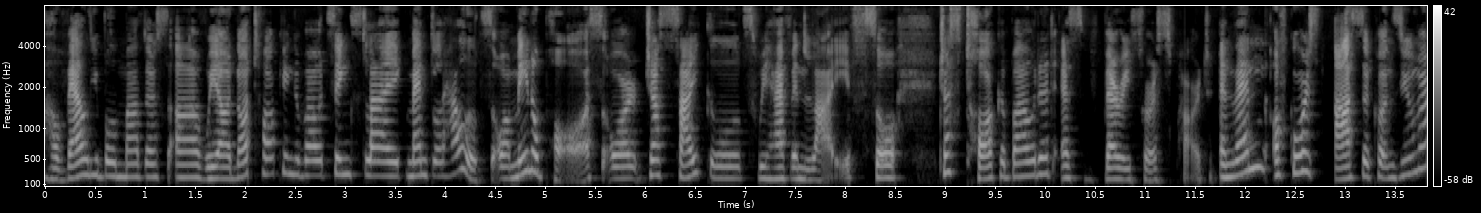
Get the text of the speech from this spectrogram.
how valuable mothers are. We are not talking about things like mental health or menopause or just cycles we have in life. So just talk about it as very first part. And then, of course, ask the consumer,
